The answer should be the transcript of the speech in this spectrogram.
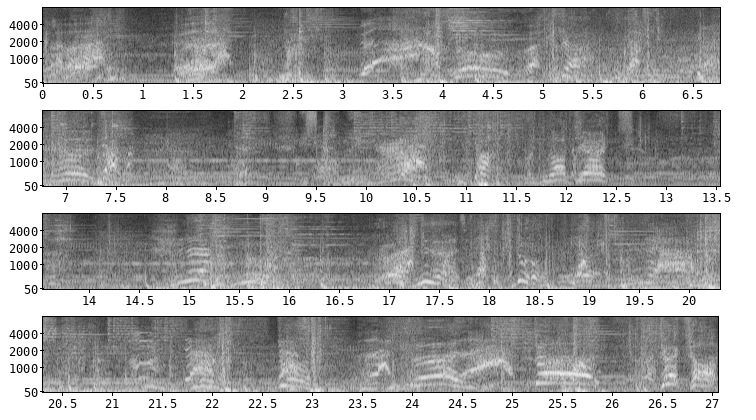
Clever. He's coming. But not yet! Get up!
